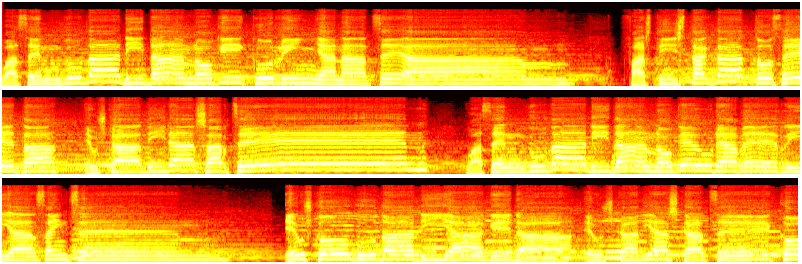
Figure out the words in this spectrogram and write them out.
Guazen gudari danok ikurriñan atzean Fastistak datoz eta Euskadira sartzen. Guazen gudari danok geure berria zaintzen. Eusko gudaria gera Euskadi askatzeko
